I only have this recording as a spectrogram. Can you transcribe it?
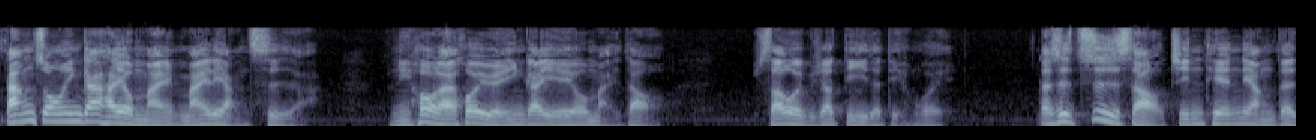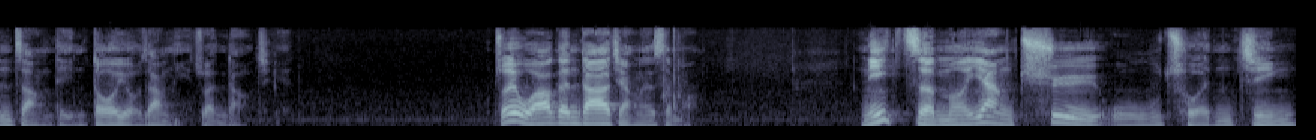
当中应该还有买买两次啊，你后来会员应该也有买到稍微比较低的点位，但是至少今天亮灯涨停都有让你赚到钱，所以我要跟大家讲的什么？你怎么样去无存金？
